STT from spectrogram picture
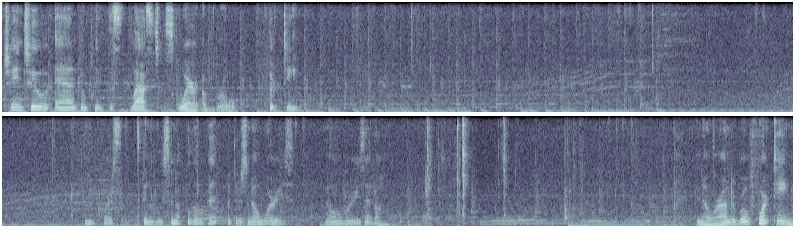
chain two, and complete this last square of row 13. And it's going to loosen up a little bit, but there's no worries. No worries at all. Now we're on to row 14.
